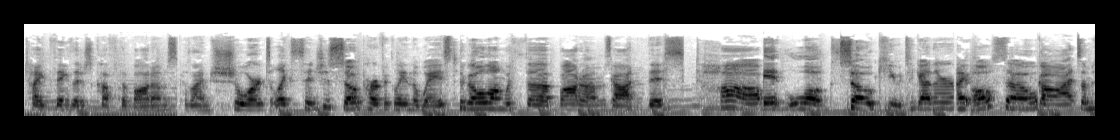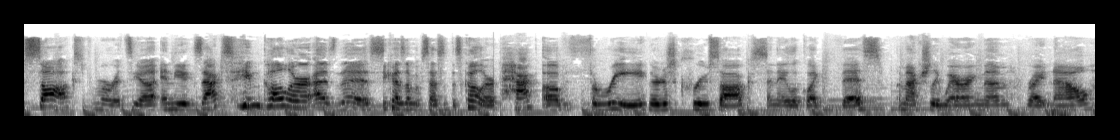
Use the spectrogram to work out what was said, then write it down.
type things that just cuff the bottoms because I'm short. It, like cinches so perfectly in the waist. To go along with the bottoms, got this top. It looks so cute together. I also got some socks from Aritzia in the exact same color as this because I'm obsessed with this color. Pack of three. They're just crew socks and they look like this. I'm actually wearing them right now.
